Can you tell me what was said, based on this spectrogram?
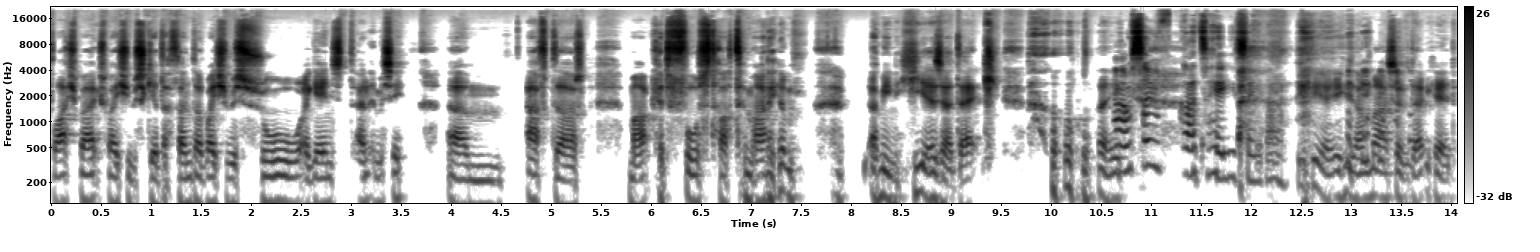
flashbacks, why she was scared of thunder, why she was so against intimacy. Um, after Mark had forced her to marry him. I mean, he is a dick. like, I'm so glad to hear you say that. yeah, he's a massive dickhead.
